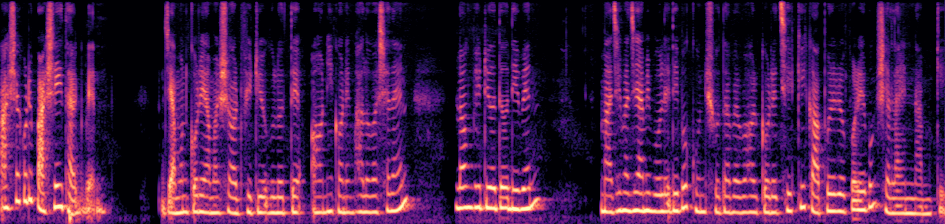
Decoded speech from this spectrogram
আশা করি পাশেই থাকবেন। যেমন করে আমার শর্ট ভিডিওগুলোতে অনেক অনেক ভালোবাসা দেন। লং ভিডিওতেও দিবেন। মাঝে মাঝে আমি বলে দিব কোন সুতা ব্যবহার করেছি, কি কাপড়ের ওপর এবং সেলাইয়ের নাম কী।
